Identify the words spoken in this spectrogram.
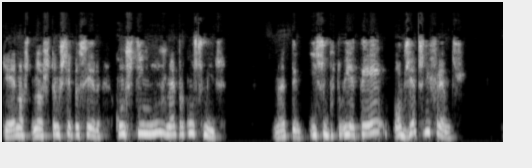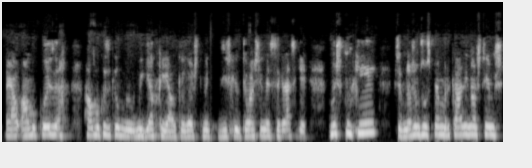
que é nós, nós estamos sempre a ser com estímulos, não é? Para consumir. Não é? e, sobretudo, e até objetos diferentes. É, há, há, uma coisa, há uma coisa que o Miguel Real, que eu gosto muito, diz que, que eu acho imensa graça, que é, mas porquê? Por exemplo, nós vamos a um supermercado e nós temos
